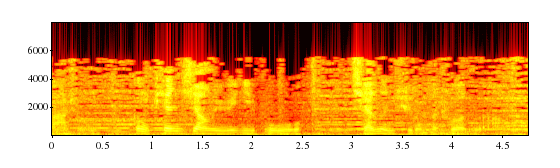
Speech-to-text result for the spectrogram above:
发生，更偏向于一部前轮驱动的车子啊。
